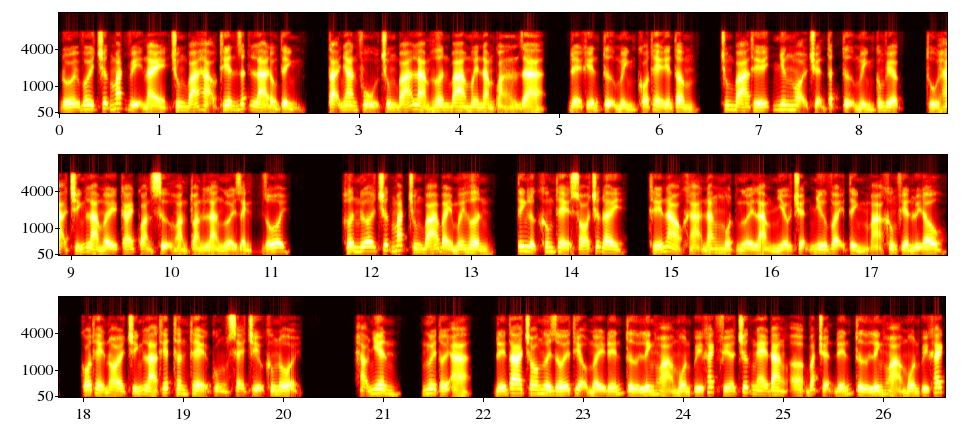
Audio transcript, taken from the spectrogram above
Đối với trước mắt vị này, trung bá hạo thiên rất là đồng tình, tại nhan phủ trung bá làm hơn ba mươi năm quản gia, để khiến tự mình có thể yên tâm trung bá thế nhưng mọi chuyện tất tự mình công việc, thủ hạ chính là mấy cái quản sự hoàn toàn là người rảnh rỗi. Hơn nữa trước mắt trung bá bảy mươi hơn, tinh lực không thể so trước đây, thế nào khả năng một người làm nhiều chuyện như vậy tình mà không phiền lụy đâu, có thể nói chính là thiết thân thể cũng sẽ chịu không nổi. Hạo nhiên, ngươi tới à đến ta cho ngươi giới thiệu mấy đến từ linh hỏa môn quý khách phía trước nghe đang ở bắt chuyện đến từ linh hỏa môn quý khách,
